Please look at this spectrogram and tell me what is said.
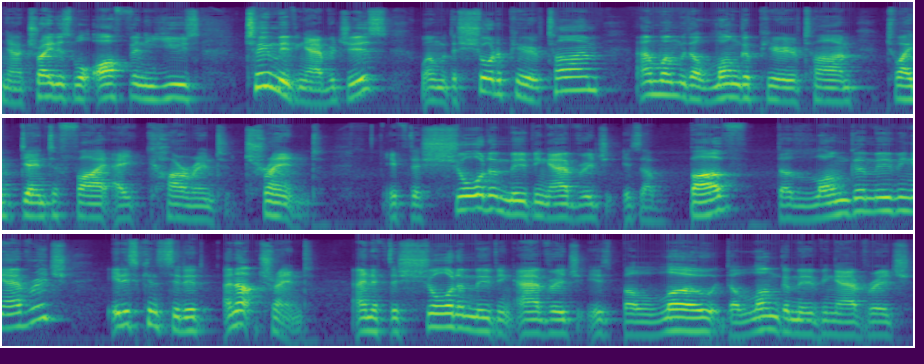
Now, traders will often use two moving averages, one with a shorter period of time and one with a longer period of time to identify a current trend. If the shorter moving average is above the longer moving average, it is considered an uptrend. And if the shorter moving average is below the longer moving average,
